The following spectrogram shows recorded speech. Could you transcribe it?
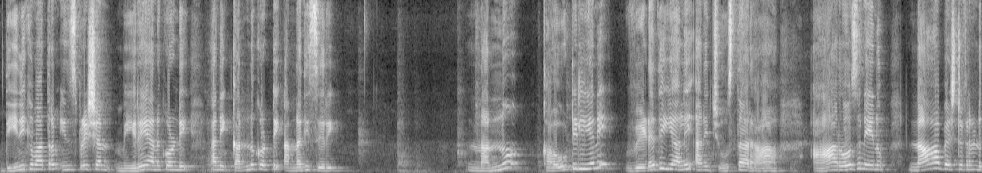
దీనికి మాత్రం ఇన్స్పిరేషన్ మీరే అనుకోండి అని కన్ను కొట్టి అన్నది సిరి. నన్ను కౌటిల్యని విడదీయాలి అని చూస్తారా? ఆ రోజు నేను నా బెస్ట్ ఫ్రెండ్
